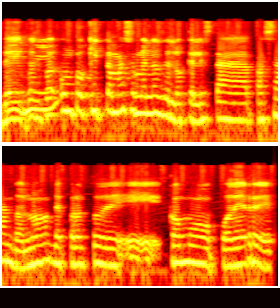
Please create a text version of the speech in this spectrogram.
De pues, un poquito más o menos de lo que le está pasando, ¿no? De pronto de eh, cómo poder eh,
